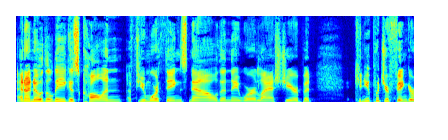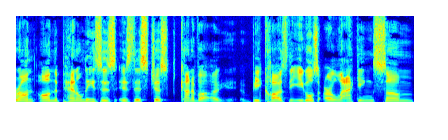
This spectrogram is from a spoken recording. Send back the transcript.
and I know the league is calling a few more things now than they were last year, but can you put your finger on on the penalties? Is is this just kind of a because the Eagles are lacking some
